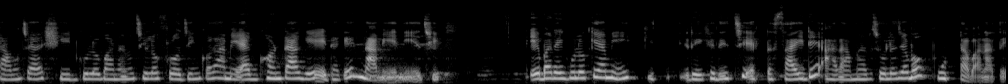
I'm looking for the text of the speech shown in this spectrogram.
সামোচার শিটগুলো বানানো ছিল ফ্রোজিং করা, আমি এক ঘণ্টা আগে এটাকে নামিয়ে নিয়েছি এবার এগুলোকে আমি রেখে দিচ্ছি একটা সাইডে আর আমার চলে যাব পুরটা বানাতে।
